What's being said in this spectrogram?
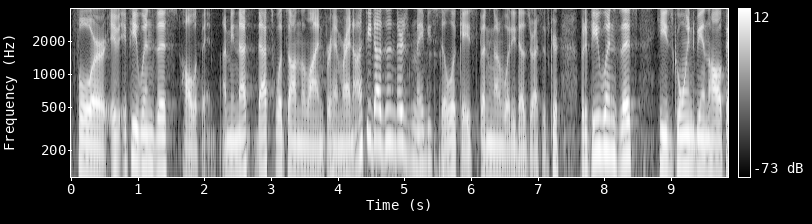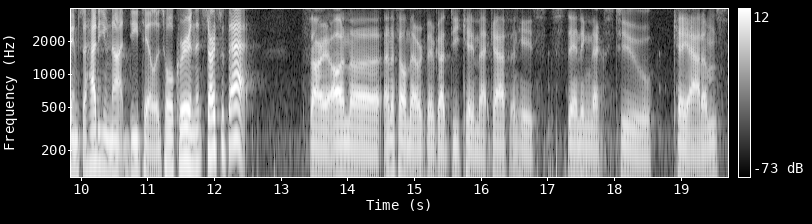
for if, if he wins this Hall of Fame. I mean that that's what's on the line for him right now. If he doesn't, there's maybe still a case depending on what he does the rest of his career. But if he wins this, he's going to be in the Hall of Fame. So how do you not detail his whole career? And it starts with that. Sorry, on uh, NFL Network they've got DK Metcalf and he's standing next to Kay Adams,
